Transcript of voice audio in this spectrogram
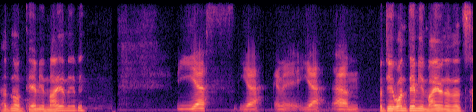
I don't know. Demian Maia, maybe. Yes, yeah, I mean, yeah. Um, But do you want Demian Maia in another t-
